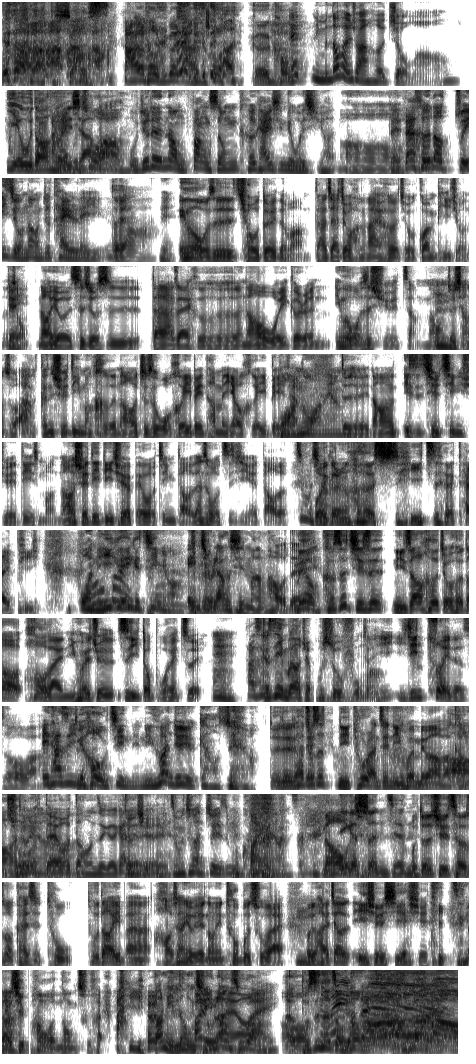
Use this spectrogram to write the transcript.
笑死！打个头，你给我打个头。隔空哎，你们都很喜欢喝酒吗？all. 业务都要喝一下不错啊吧，。我觉得那种放松、喝开心的我喜欢。哦对，但喝到追酒那种就太累了。对啊，对因为我是球队的嘛，大家就很爱喝酒，灌啤酒那种对。然后有一次就是大家在喝喝喝，然后我一个人，因为我是学长，然后我就想说、啊，跟学弟们喝，然后就是我喝一杯，他们也要喝一杯，这样。那样。对对，然后一直去敬学弟什么，然后学弟的确被我敬倒，但是我自己也倒了这么。强我一个人喝了十一支的太啤，哇，你一个一个敬哦。哎，酒量其实蛮好的，没有。。可是其实你知道，喝酒喝到后来，你会觉得自己都不会醉。嗯，他是可是你没有觉得不舒服吗？已已经醉的时候吧哎，，他是一个后劲的，你突然就觉得干好醉哦。对对，他就是你突然间你会没办法哦 control，、对啊，我懂这个感对，觉，怎么突然醉得这么快这样子？然后一个瞬间我。就去厕所开始吐，吐到一半好像有些东西吐不出来，嗯我还叫医学系的学弟，然后去帮我弄出来。哎呀，帮你弄出来哦，弄出来呃，不是那种弄，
